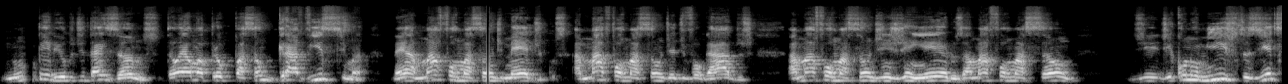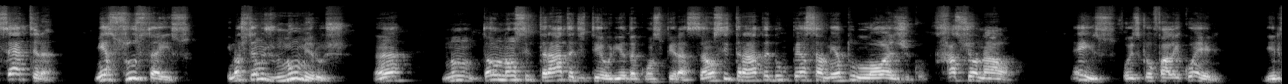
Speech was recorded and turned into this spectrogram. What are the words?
num período de 10 anos. Então é uma preocupação gravíssima, né? A má formação de médicos, a má formação de advogados, a má formação de engenheiros, a má formação de, de economistas e etc. Me assusta isso. E nós temos números, né? Não, então não se trata de teoria da conspiração, se trata de um pensamento lógico, racional. É isso, foi isso que eu falei com ele. E ele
